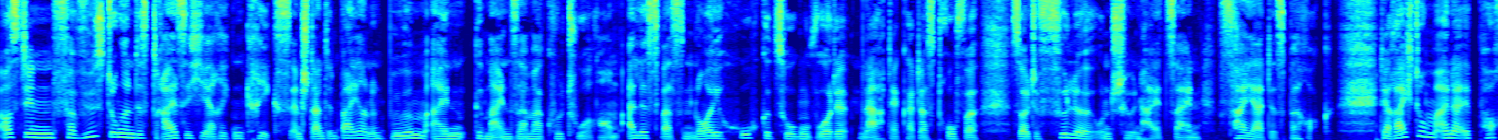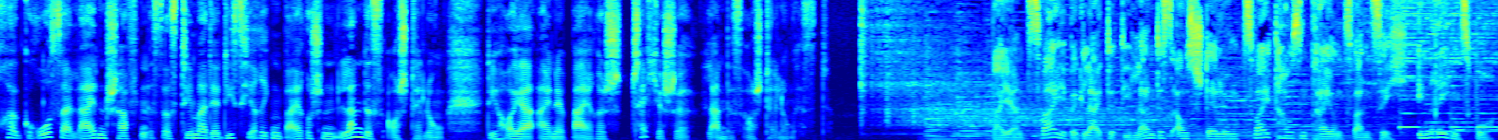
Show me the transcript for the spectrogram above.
Aus den Verwüstungen des Dreißigjährigen Kriegs entstand in Bayern und Böhmen ein gemeinsamer Kulturraum. Alles, was neu hochgezogen wurde nach der Katastrophe, sollte Fülle und Schönheit sein, Feier des Barock. Der Reichtum einer Epoche großer Leidenschaften ist das Thema der diesjährigen bayerischen Landesausstellung, die heuer eine bayerisch-tschechische Landesausstellung ist. Bayern 2 begleitet die Landesausstellung 2023 in Regensburg.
